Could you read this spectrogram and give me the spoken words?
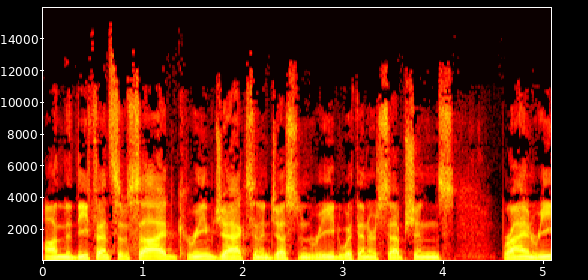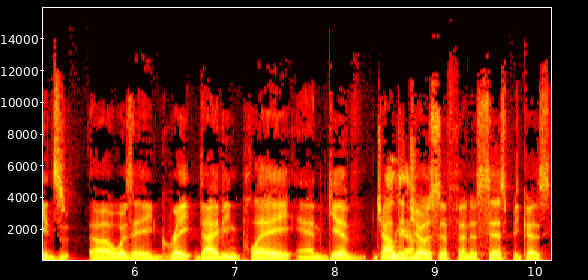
On the defensive side, Kareem Jackson and Justin Reid with interceptions. Brian Reid's uh, was a great diving play, and give Jonathan oh, yeah. Joseph an assist because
